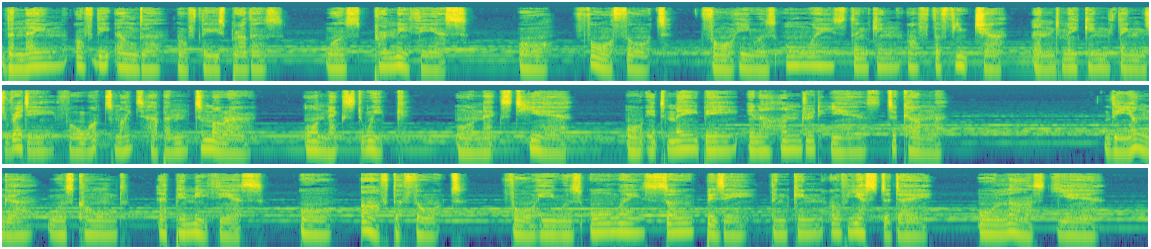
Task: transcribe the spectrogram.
The name of the elder of these brothers was Prometheus, or Forethought, for he was always thinking of the future and making things ready for what might happen tomorrow, or next week, or next year, or it may be in a hundred years to come. The younger was called Epimetheus, or Afterthought, for he was always so busy thinking of yesterday, or last year,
